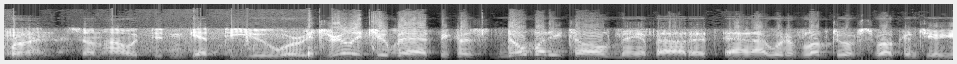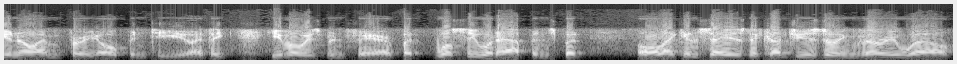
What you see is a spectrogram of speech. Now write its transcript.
And somehow it didn't get to you, or It's really too bad because nobody told me about it, and I would have loved to have spoken to you. You know, I'm very open to you. I think you've always been fair, but we'll see what happens. But all I can say is the country is doing very well.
